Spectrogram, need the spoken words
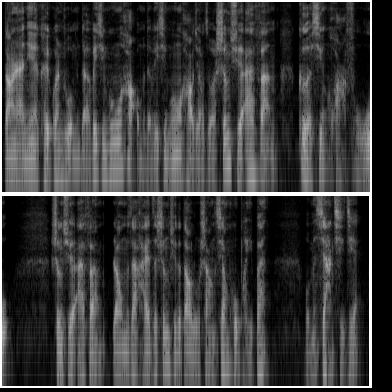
当然，您也可以关注我们的微信公众号，我们的微信公众号叫做升学 FM 个性化服务。升学 FM，让我们在孩子升学的道路上相互陪伴。我们下期见。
